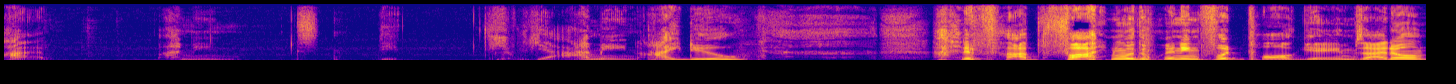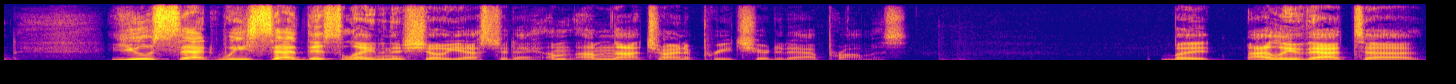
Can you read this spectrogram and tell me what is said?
I, I mean, yeah, I mean, I do. I'm fine with winning football games. I don't. You said we said this late in the show yesterday. I'm I'm not trying to preach here today. I promise. But I leave that to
